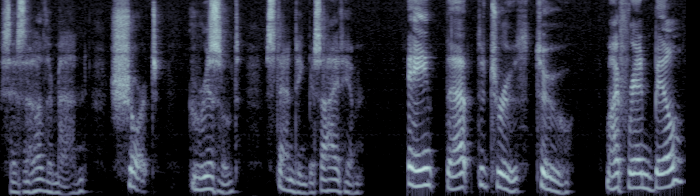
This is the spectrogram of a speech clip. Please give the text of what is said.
says another man, short, grizzled, standing beside him. Ain't that the truth, too? My friend Bill,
